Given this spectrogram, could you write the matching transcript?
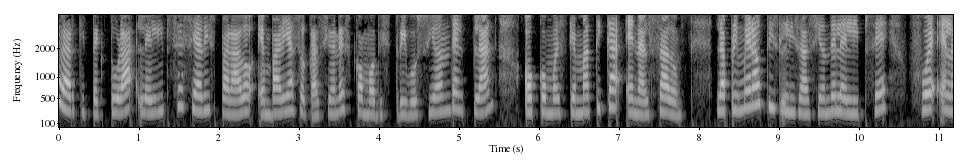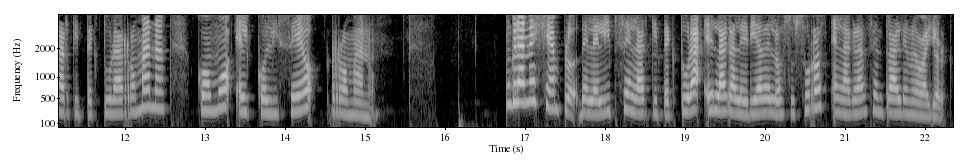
de la arquitectura, la elipse se ha disparado en varias ocasiones como distribución del plan o como esquemática en alzado. La primera utilización de la elipse fue en la arquitectura romana, como el Coliseo romano. Gran ejemplo de la elipse en la arquitectura es la Galería de los Susurros en la Gran Central de Nueva York,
